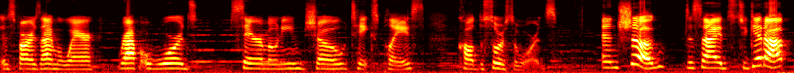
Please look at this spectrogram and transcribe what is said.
as far as I'm aware, rap awards ceremony show takes place called the Source Awards. And Suge decides to get up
